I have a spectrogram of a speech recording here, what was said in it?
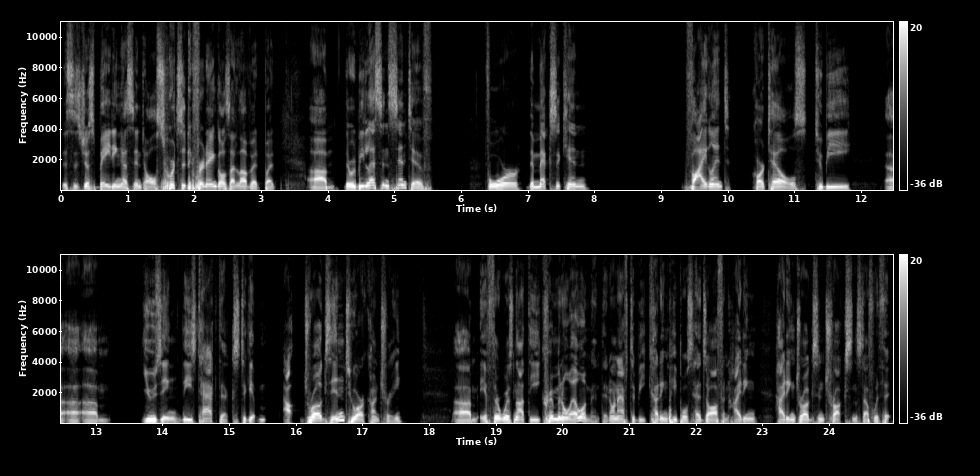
this is just baiting us into all sorts of different angles. I love it, but um, there would be less incentive for the Mexican violent cartels to be uh, uh um, using these tactics to get out, drugs into our country um, if there was not the criminal element. They don't have to be cutting people's heads off and hiding hiding drugs in trucks and stuff with it.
